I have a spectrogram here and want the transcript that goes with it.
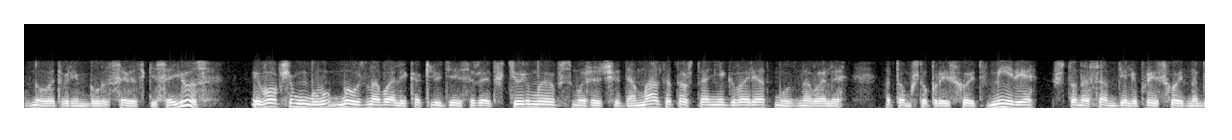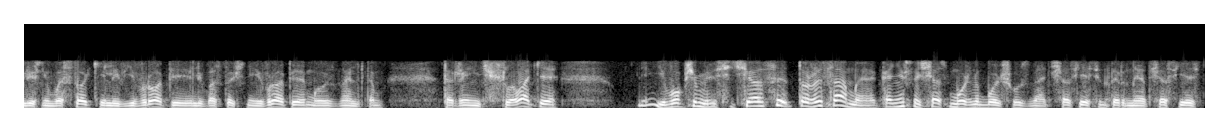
Ну, в это время был Советский Союз – и, в общем, мы узнавали, как людей сажают в тюрьмы, в сумасшедшие дома за то, что они говорят. Мы узнавали о том, что происходит в мире, что на самом деле происходит на Ближнем Востоке или в Европе, или в Восточной Европе. Мы узнали там вторжение Чехословакии. И, в общем, сейчас то же самое. Конечно, сейчас можно больше узнать. Сейчас есть интернет, сейчас есть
